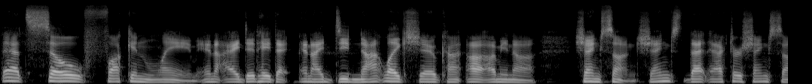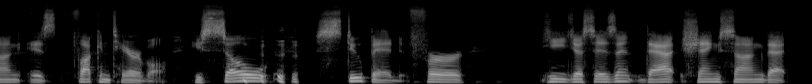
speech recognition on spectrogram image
that's so fucking lame. And I did hate that, and I did not like Shao Kahn. Uh, I mean, uh, Shang Tsung. Shang's that actor Shang Tsung is fucking terrible. He's so stupid for. He just isn't that Shang Tsung that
